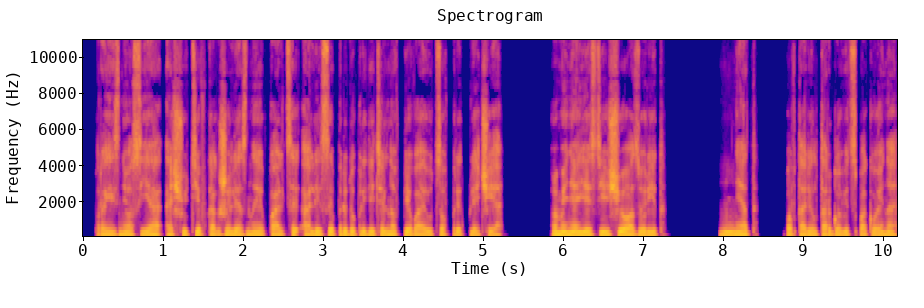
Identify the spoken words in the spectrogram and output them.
— произнес я, ощутив, как железные пальцы Алисы предупредительно впиваются в предплечье. «У меня есть еще азурит». «Нет», — повторил торговец спокойно.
